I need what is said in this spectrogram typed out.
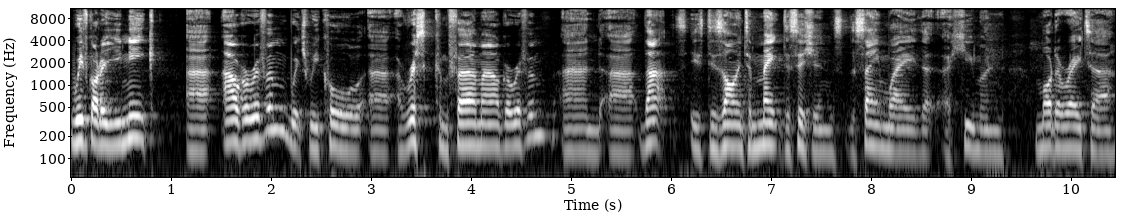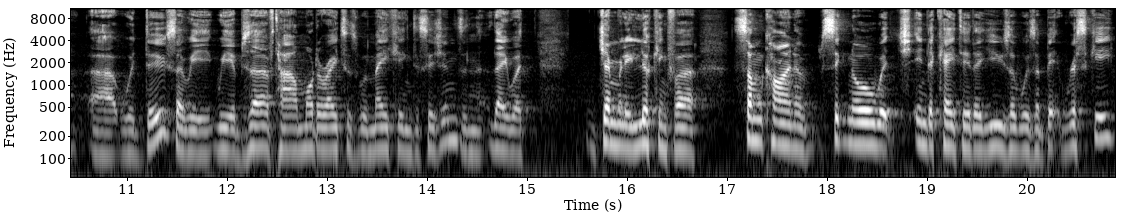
We've got a unique uh, algorithm, which we call uh, a risk confirm algorithm, and uh, that is designed to make decisions the same way that a human moderator uh, would do. So we, we observed how moderators were making decisions, and they were generally looking for some kind of signal which indicated a user was a bit risky,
